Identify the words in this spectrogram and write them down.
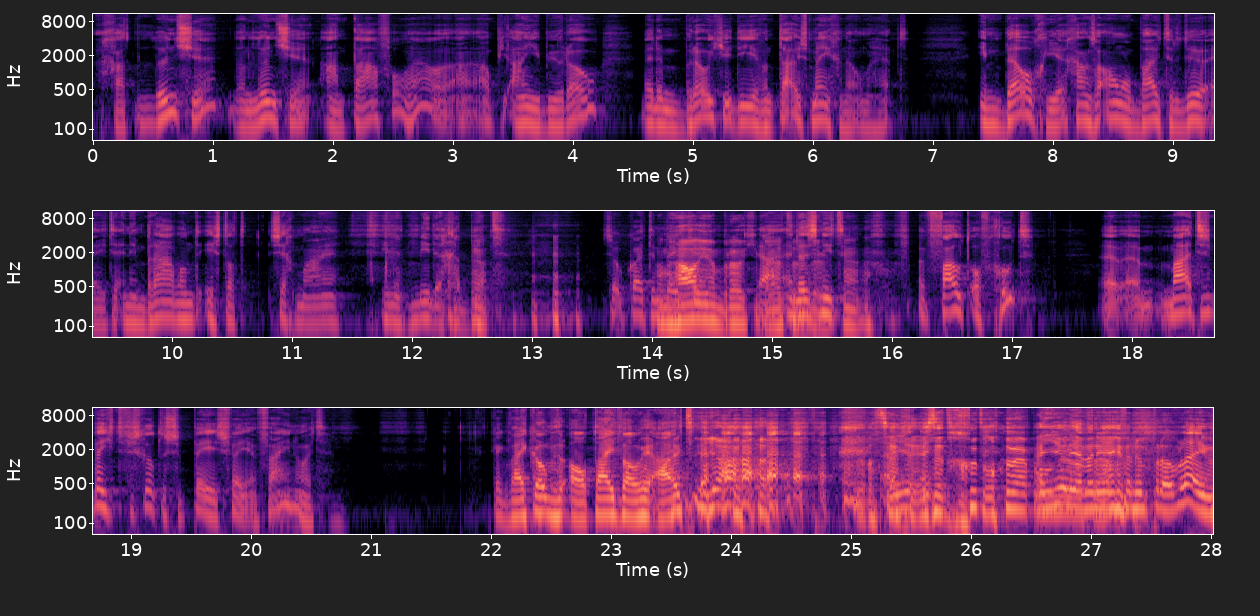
gaat lunchen, dan lunch je aan tafel, hè, op je, aan je bureau, met een broodje die je van thuis meegenomen hebt. In België gaan ze allemaal buiten de deur eten. En in Brabant is dat zeg maar in het middengebied. Zo kan je het een Dan beetje... haal je een broodje Ja, buiten. en dat is niet- Ja. fout of goed. Eh, eh, maar het is een beetje het verschil tussen PSV en Feyenoord. Kijk, wij komen er altijd wel weer uit. Ja, dat zeggen. Is dit een goed onderwerp? En jullie hebben nu even een probleem.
